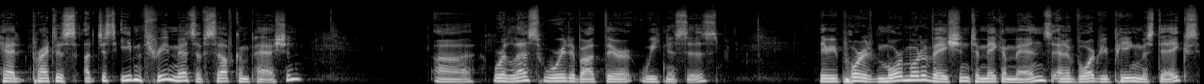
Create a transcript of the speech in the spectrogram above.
had practiced uh, just even three minutes of self compassion, uh, were less worried about their weaknesses. They reported more motivation to make amends and avoid repeating mistakes.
